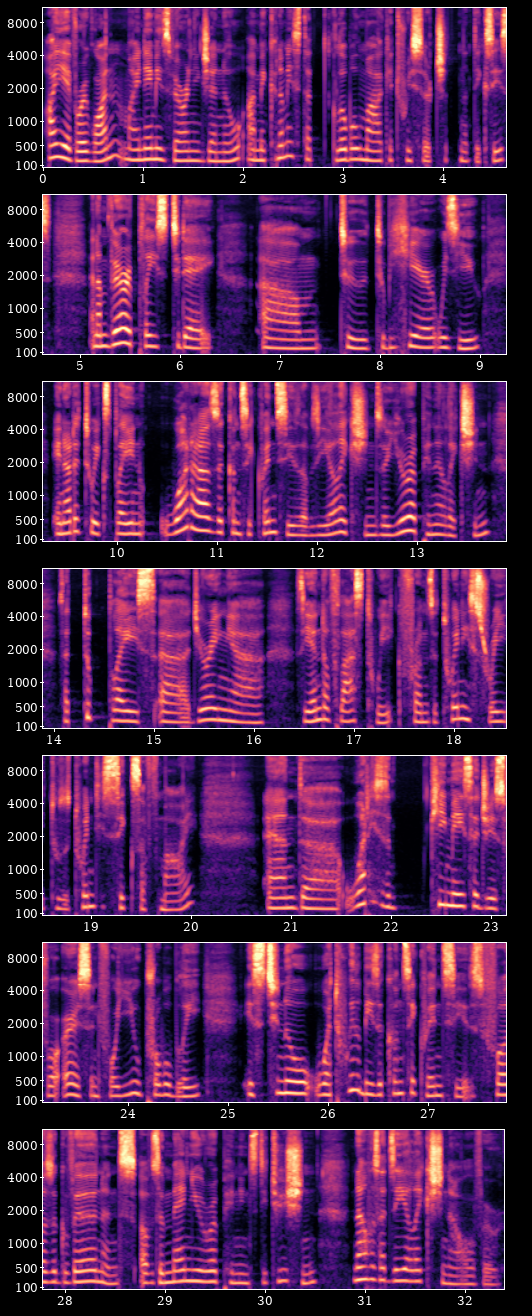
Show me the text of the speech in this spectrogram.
Hi everyone, my name is Veronique Janot. I'm economist at Global Market Research at Natixis, and I'm very pleased today um, to, to be here with you in order to explain what are the consequences of the election, the European election that took place uh, during uh, the end of last week from the 23 to the 26th of May, and uh, what is the key messages for us and for you probably is to know what will be the consequences for the governance of the main European institution now that the election are over.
